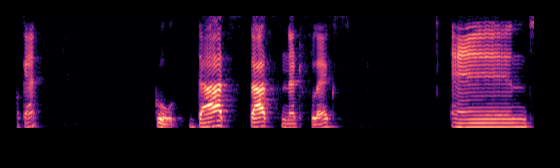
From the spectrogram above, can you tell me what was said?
okay? Cool, that's, that's Netflix. And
